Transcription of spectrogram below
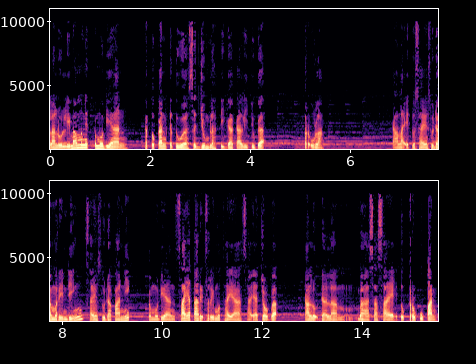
Lalu lima menit kemudian ketukan kedua sejumlah tiga kali juga terulang. Kala itu saya sudah merinding, saya sudah panik. Kemudian saya tarik selimut saya, saya coba kalau dalam bahasa saya itu kerukupan.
